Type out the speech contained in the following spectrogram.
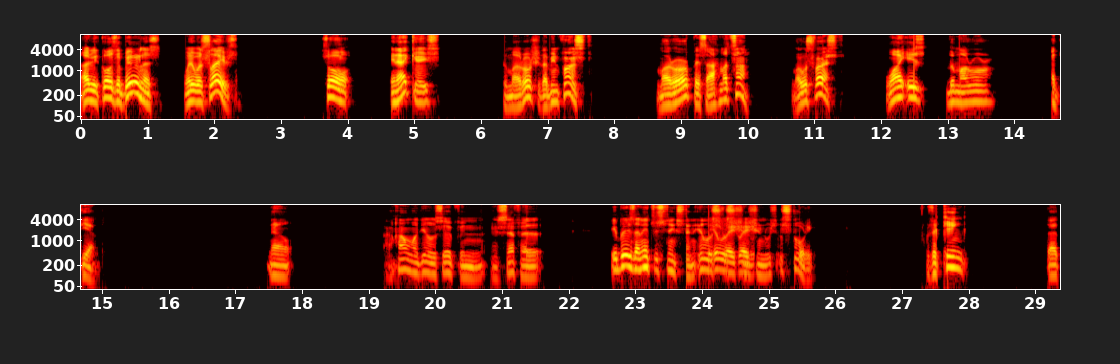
How do we cause the bitterness? When they were slaves. So, in that case, the maror should have been first. Maror Pesach Matzah. Maror was first. Why is the maror at the end? Now, Hacham Yosef in his Sefer, he brings an interesting an illustration, illustration which is a story. The king that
